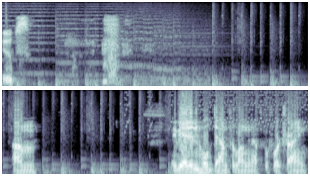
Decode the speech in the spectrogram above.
Oops. um... Maybe I didn't hold down for long enough before trying.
